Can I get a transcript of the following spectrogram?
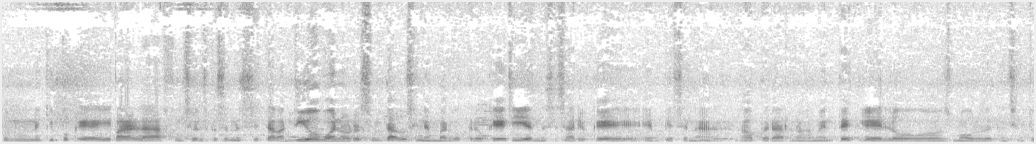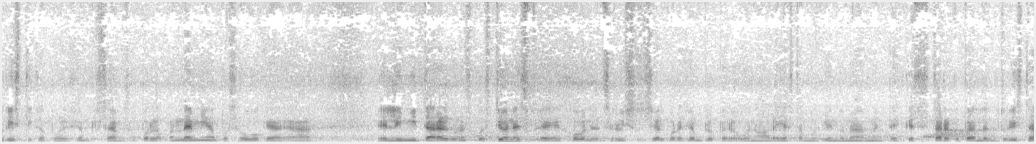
con un equipo que para las funciones que se necesitaban dio buenos resultados, sin embargo creo que sí es necesario que empiecen a, operar nuevamente eh, los módulos de atención turística, por ejemplo. Sabemos que por la pandemia pues hubo que eh, limitar algunas cuestiones, eh, jóvenes del servicio social, por ejemplo, pero bueno, ahora ya estamos viendo nuevamente que se está recuperando el turista.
